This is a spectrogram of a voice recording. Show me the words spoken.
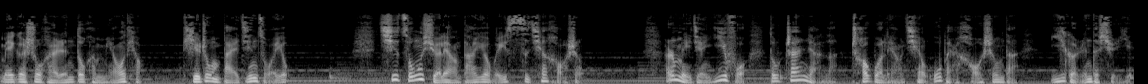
每个受害人都很苗条，体重百斤左右，其总血量大约为四千毫升，而每件衣服都沾染了超过两千五百毫升的一个人的血液。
